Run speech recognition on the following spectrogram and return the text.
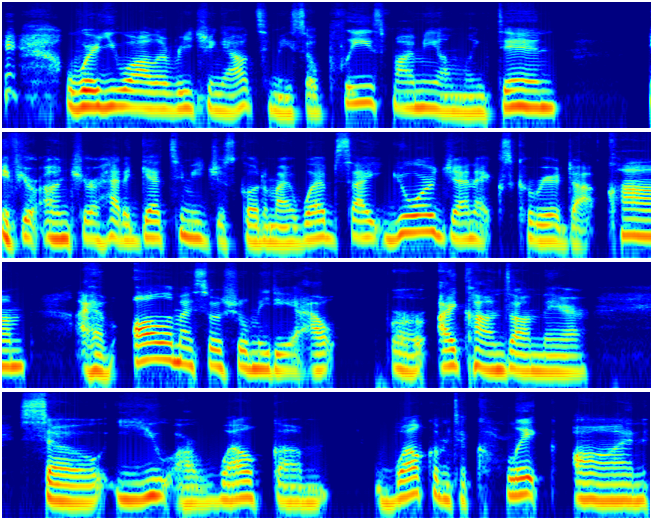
where you all are reaching out to me. So please find me on LinkedIn. If you're unsure how to get to me, just go to my website, yourgenxcareer.com. I have all of my social media out or icons on there. So you are welcome. Welcome to click on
